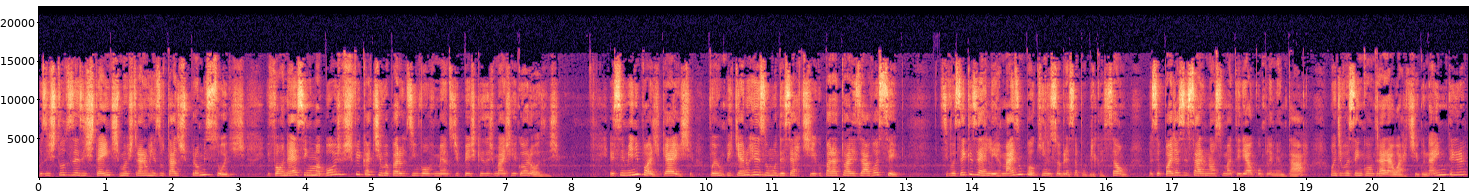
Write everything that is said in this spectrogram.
os estudos existentes mostraram resultados promissores e fornecem uma boa justificativa para o desenvolvimento de pesquisas mais rigorosas. Esse mini podcast foi um pequeno resumo desse artigo para atualizar você. Se você quiser ler mais um pouquinho sobre essa publicação, você pode acessar o nosso material complementar, onde você encontrará o artigo na íntegra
